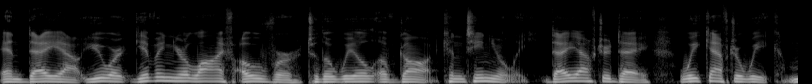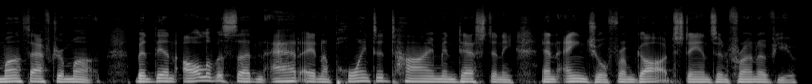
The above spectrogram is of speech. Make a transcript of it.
and day out. You are giving your life over to the will of God continually, day after day, week after week, month after month. But then all of a sudden, at an appointed time in destiny, an angel from God stands in front of you,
